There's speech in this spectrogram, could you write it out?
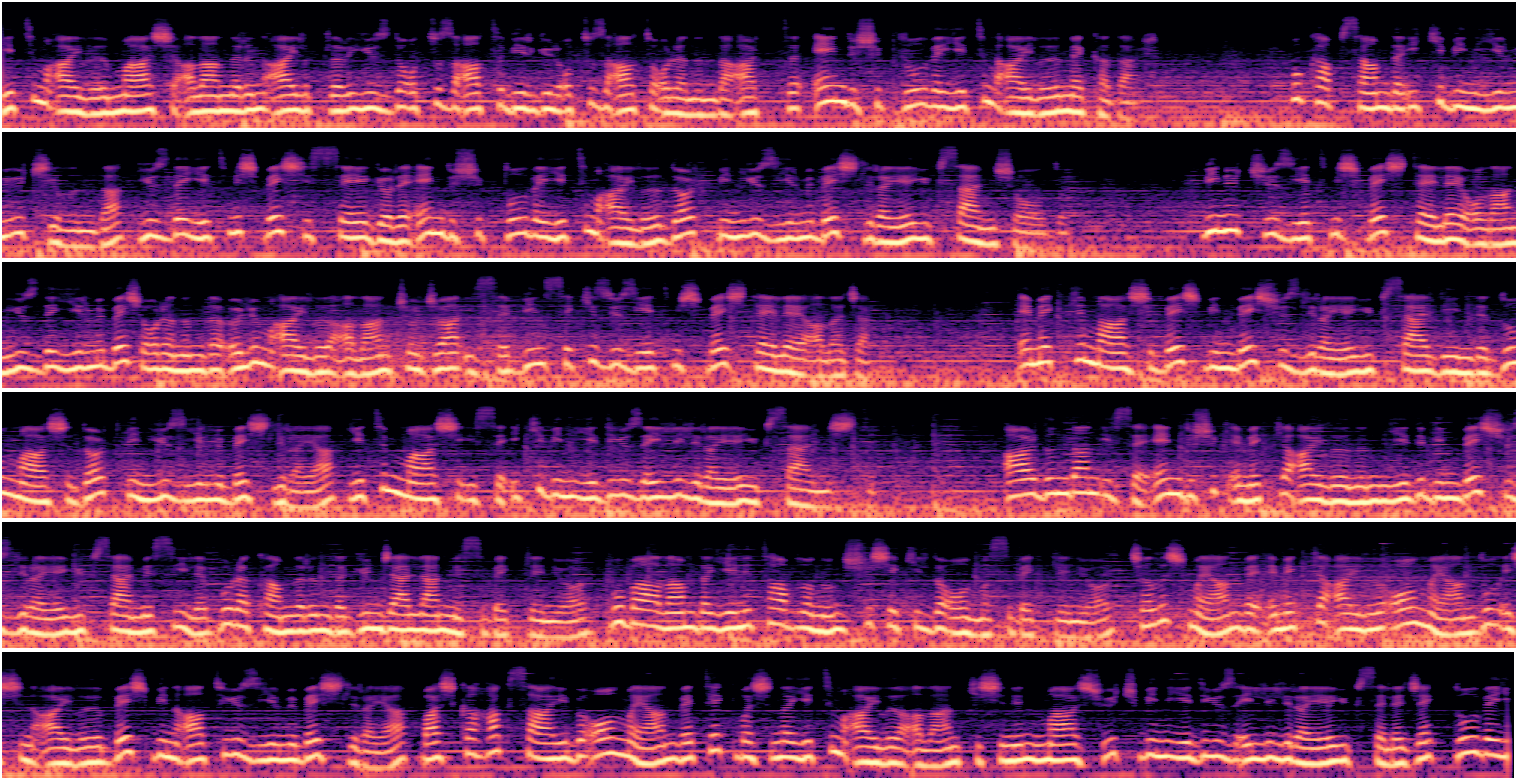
yetim aylığı maaşı alanların aylıkları %36,36 oranında arttı. En düşük dul ve yetim aylığı ne kadar? Bu kapsamda 2023 yılında %75 hisseye göre en düşük dul ve yetim aylığı 4125 liraya yükselmiş oldu. 1375 TL olan %25 oranında ölüm aylığı alan çocuğa ise 1875 TL alacak. Emekli maaşı 5500 liraya yükseldiğinde dul maaşı 4125 liraya, yetim maaşı ise 2750 liraya yükselmişti. Ardından ise en düşük emekli aylığının 7500 liraya yükselmesiyle bu rakamların da güncellenmesi bekleniyor. Bu bağlamda yeni tablonun şu şekilde olması bekleniyor. Çalışmayan ve emekli aylığı olmayan dul eşin aylığı 5625 liraya, başka hak sahibi olmayan ve tek başına yetim aylığı alan kişinin maaşı 3750 liraya yükselecek. Dul ve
